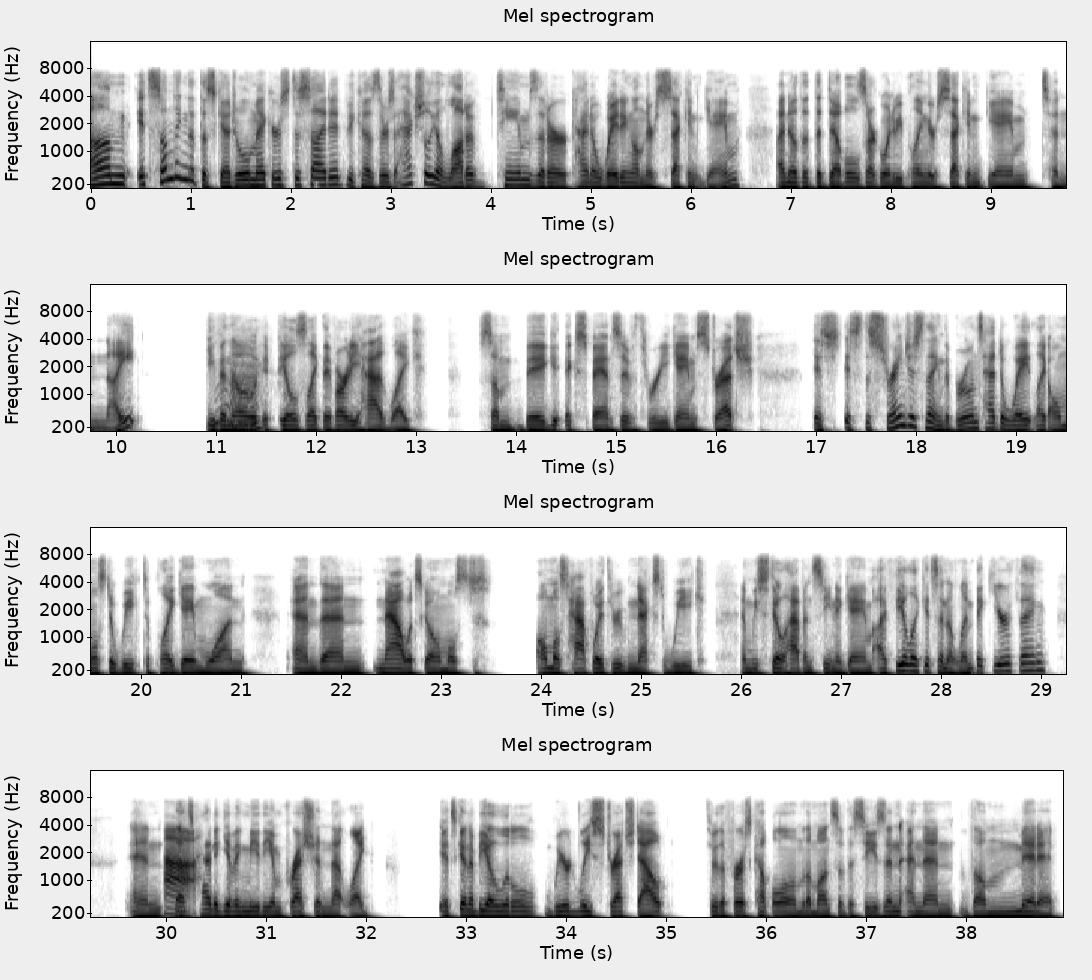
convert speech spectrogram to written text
Um, it's something that the schedule makers decided because there's actually a lot of teams that are kind of waiting on their second game. I know that the Devils are going to be playing their second game tonight, even though Hmm. it feels like they've already had like some big expansive three game stretch. It's it's the strangest thing. The Bruins had to wait like almost a week to play game one, and then now it's almost almost halfway through next week, and we still haven't seen a game. I feel like it's an Olympic year thing, and that's Ah. kind of giving me the impression that like it's going to be a little weirdly stretched out through the first couple of the months of the season, and then the minute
